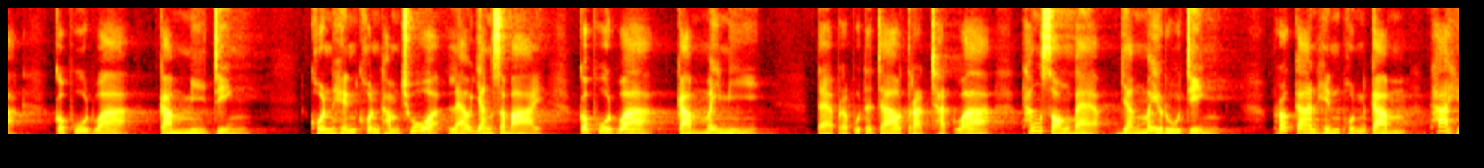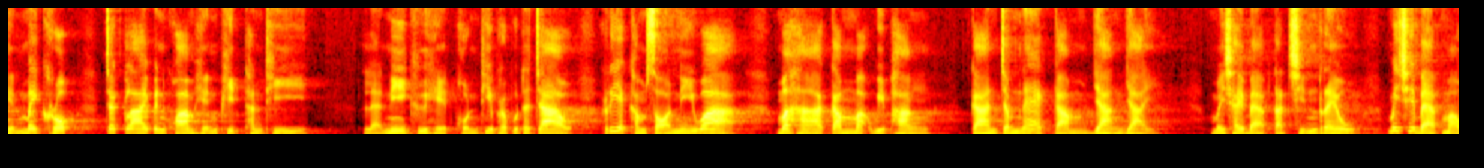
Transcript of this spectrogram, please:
าก ก็พูดว่า กรรมมีจริง คนเห็นคนทำชั่วแล้วยังสบาย ก็พูดว่ากรรมไม่มี แต่พระพุทธเจ้าตรัสชัดว่าทั้งสองแบบยังไม่รู้จริง เพราะการเห็นผลกรรมถ้าเห็นไม่ครบจะกลายเป็นความเห็นผิดทันที และนี่คือเหตุผลที่พระพุทธเจ้าเรียกคำสอนนี้ว่า มหากรรมวิพัง การจำแนกกรรมอย่างใหญ่ ไม่ใช่แบบตัดชิ้นเร็ว ไม่ใช่แบบเหมา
